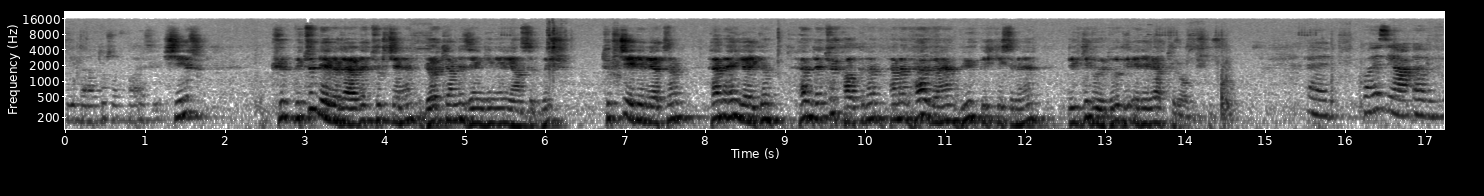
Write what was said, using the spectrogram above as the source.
w literaturze, w poezji. Şiir, bütün devirlerde Türkçenin görkemli zenginliğini yansıtmış, Türkçe edebiyatın hem en yaygın hem de Türk halkının hemen her dönem büyük bir kesiminin ilgi duyduğu bir edebiyat türü olmuştur. E, Poezja e, w,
